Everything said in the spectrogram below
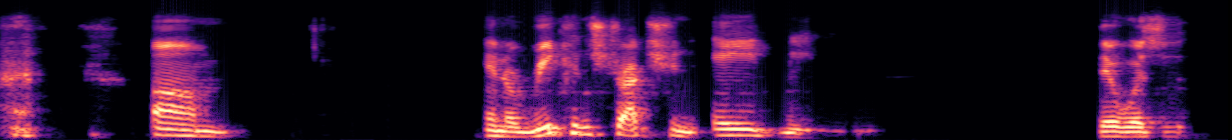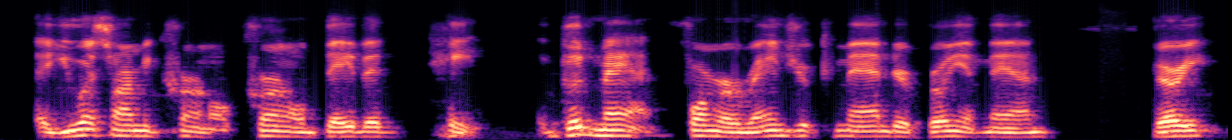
um, in a reconstruction aid meeting, there was a U.S. Army colonel, Colonel David Haight, a good man, former Ranger commander, brilliant man, very,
